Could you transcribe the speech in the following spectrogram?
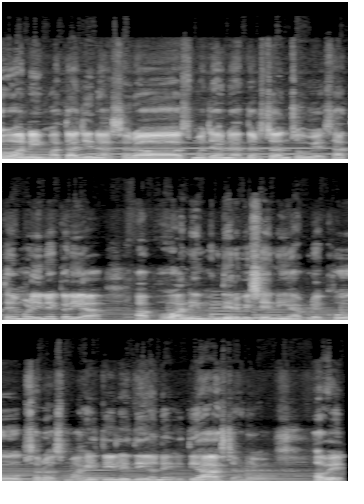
ભવાની માતાજીના સરસ મજાના દર્શન સૌએ સાથે મળીને કર્યા. આ ભવાની મંદિર વિશેની આપણે ખૂબ સરસ માહિતી લીધી અને ઇતિહાસ જાણ્યો. હવે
